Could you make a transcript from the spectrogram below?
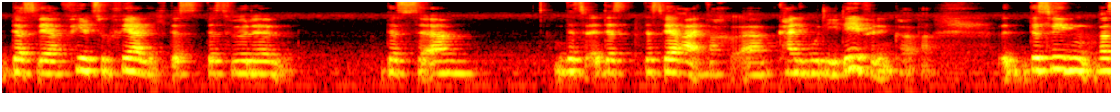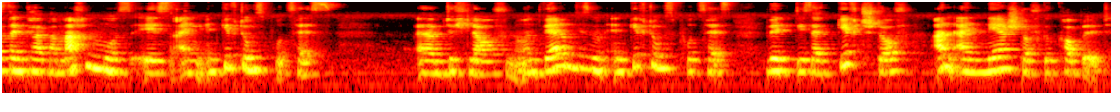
das wäre viel zu gefährlich. Das, das würde, das, ähm, das, das, das wäre einfach äh, keine gute Idee für den Körper. Deswegen, was dein Körper machen muss, ist einen Entgiftungsprozess äh, durchlaufen. Und während diesem Entgiftungsprozess wird dieser Giftstoff an einen Nährstoff gekoppelt.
